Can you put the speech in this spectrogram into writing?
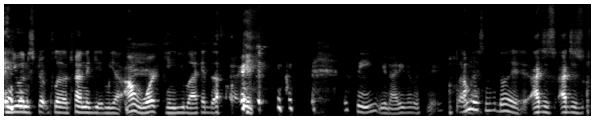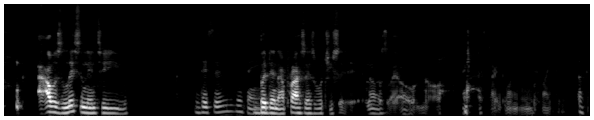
And you in the strip club trying to get me out. I'm working. You like it though. See, you're not even listening. I'm Okay. listening. Go ahead. I just, I just, I was listening to you, This is the thing. but then I processed what you said, and I was like, oh no. I gotta start doing these like this. Okay,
